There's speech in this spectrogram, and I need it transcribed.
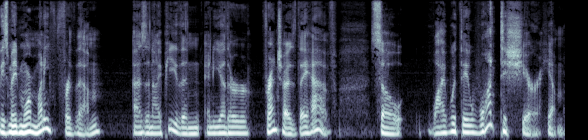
He's made more money for them as an IP than any other franchise they have. So why would they want to share him?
